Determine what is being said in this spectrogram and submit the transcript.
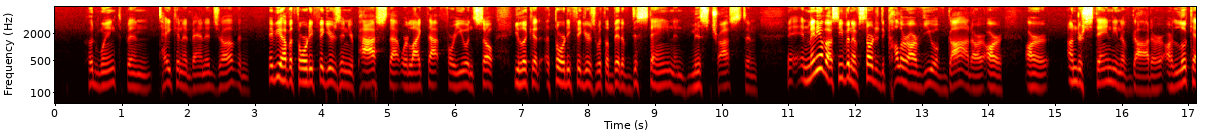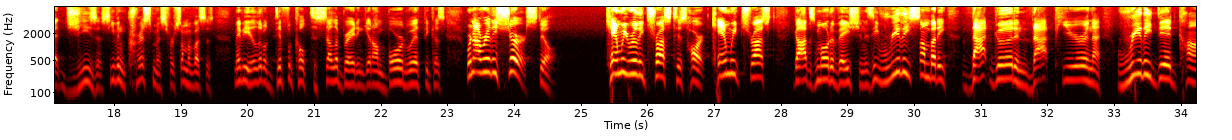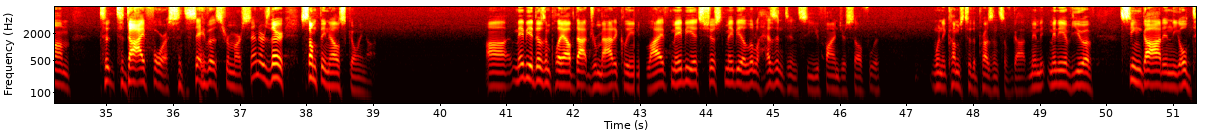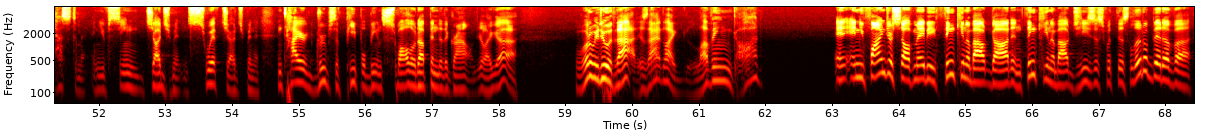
hoodwinked, been taken advantage of, and maybe you have authority figures in your past that were like that for you, and so you look at authority figures with a bit of disdain and mistrust, and and many of us even have started to color our view of God, our our our understanding of God or, or look at Jesus. Even Christmas for some of us is maybe a little difficult to celebrate and get on board with because we're not really sure still. Can we really trust his heart? Can we trust God's motivation? Is he really somebody that good and that pure and that really did come to, to die for us and save us from our sin? Or is there something else going on? Uh, maybe it doesn't play out that dramatically in your life. Maybe it's just maybe a little hesitancy you find yourself with when it comes to the presence of God. Many, many of you have seen God in the Old Testament and you've seen judgment and swift judgment and entire groups of people being swallowed up into the ground. You're like, yeah, what do we do with that? Is that like loving God? And, and you find yourself maybe thinking about God and thinking about Jesus with this little bit of a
